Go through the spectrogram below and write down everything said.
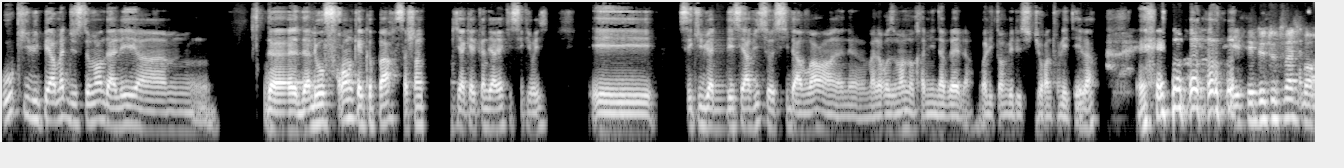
ou qui lui permette justement d'aller euh, d'aller au front quelque part, sachant qu'il y a quelqu'un derrière qui sécurise. Et c'est qu'il lui a des services aussi d'avoir euh, malheureusement notre ami Nabel. On va lui tomber dessus durant tout l'été là. et c'est de toute façon bon.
